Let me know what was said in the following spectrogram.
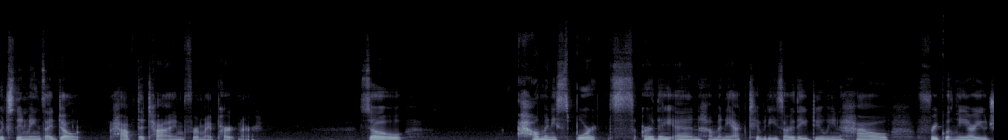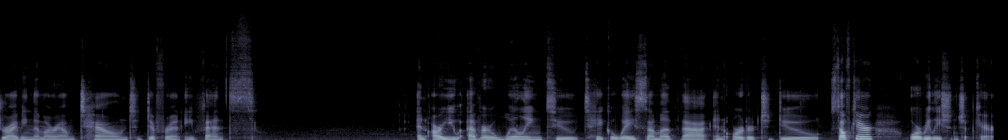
which then means I don't have the time for my partner. So, how many sports are they in? How many activities are they doing? How frequently are you driving them around town to different events? And are you ever willing to take away some of that in order to do self care or relationship care?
